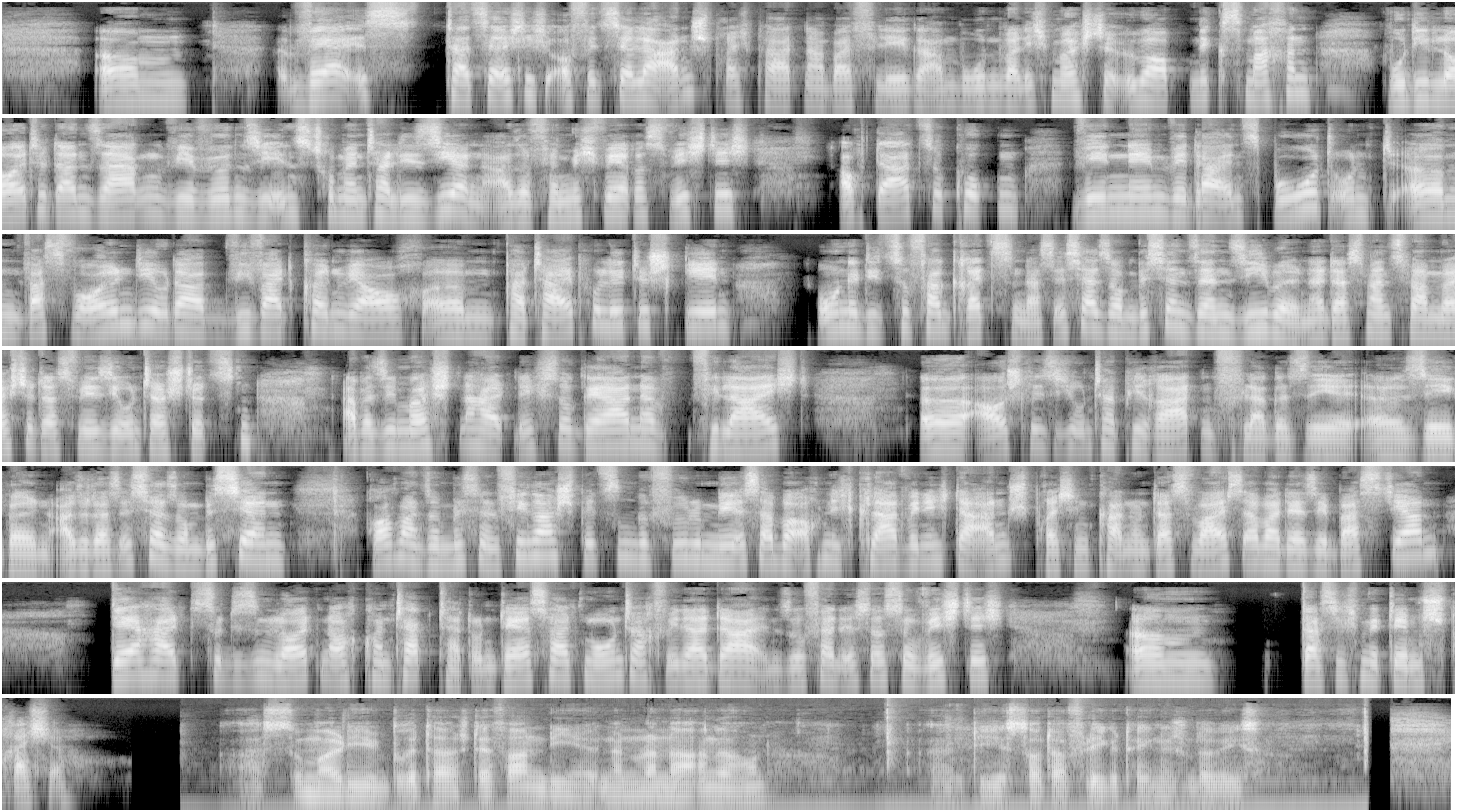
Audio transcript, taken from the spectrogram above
ähm, wer ist tatsächlich offizieller Ansprechpartner bei Pflege am Boden, weil ich möchte überhaupt nichts machen, wo die Leute dann sagen, wir würden sie instrumentalisieren. Also für mich wäre es wichtig, auch da zu gucken, wen nehmen wir da ins Boot und ähm, was wollen die oder wie weit können wir auch ähm, parteipolitisch gehen ohne die zu vergrätzen. Das ist ja so ein bisschen sensibel, ne? dass man zwar möchte, dass wir sie unterstützen, aber sie möchten halt nicht so gerne vielleicht äh, ausschließlich unter Piratenflagge se äh, segeln. Also das ist ja so ein bisschen, braucht man so ein bisschen Fingerspitzengefühle. Mir ist aber auch nicht klar, wen ich da ansprechen kann. Und das weiß aber der Sebastian, der halt zu diesen Leuten auch Kontakt hat. Und der ist halt Montag wieder da. Insofern ist das so wichtig, ähm, dass ich mit dem spreche. Hast du mal die Britta Stefan, die in der Nuna angehauen? Äh, die ist dort da pflegetechnisch unterwegs.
